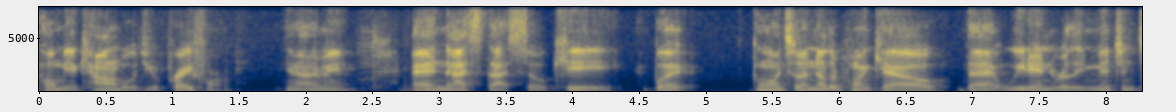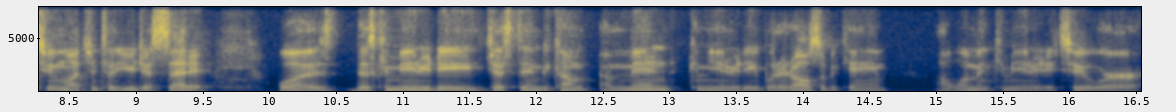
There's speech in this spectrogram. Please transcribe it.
hold me accountable, but you pray for me. You know what I mean? And that's that's so key. But going to another point, Cal, that we didn't really mention too much until you just said it, was this community just didn't become a men community, but it also became a women community too, where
